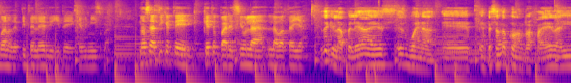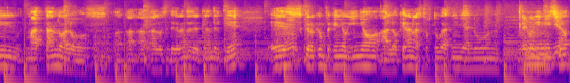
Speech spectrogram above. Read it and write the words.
bueno, de Peter Laird y de Kevin Eastman. No sé, ¿a ti qué te, qué te pareció la, la batalla? Fíjate que la pelea es, es buena. Eh, empezando con Rafael ahí matando a los, a, los integrantes del clan del pie. Es creo que un pequeño guiño a lo que eran las tortugas ninja en un, en, un, inicio.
